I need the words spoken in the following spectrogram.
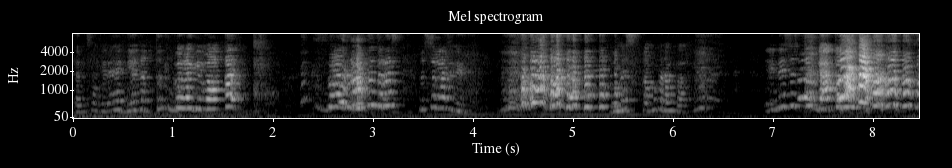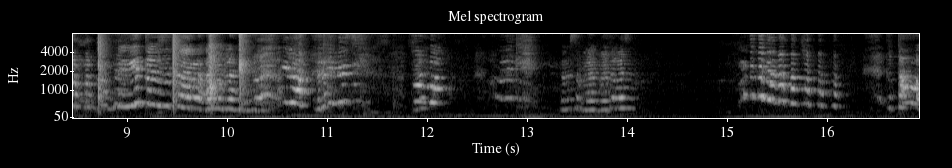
Terus akhirnya dia kentut gue lagi makan. Gue gitu terus. Terus langsung gini, mas kamu kenapa? Ini suster gak apa gitu suster aku bilang gitu. Gila ini sih? Sumpah. Terus sebelah gue tuh ketawa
